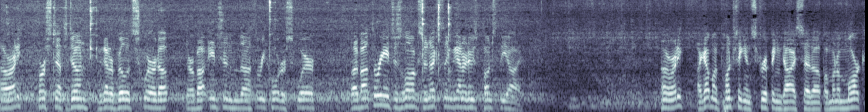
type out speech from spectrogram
Alrighty, first step's done. We got our billets squared up. They're about inch and uh, three quarters square, but about three inches long. So next thing we gotta do is punch the eye. Alrighty, I got my punching and stripping die set up. I'm gonna mark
